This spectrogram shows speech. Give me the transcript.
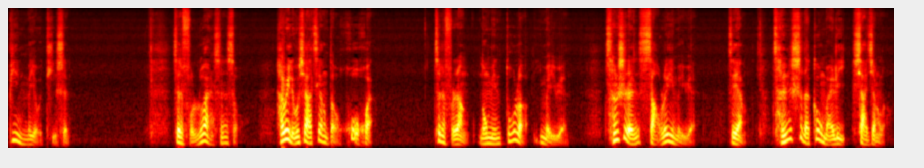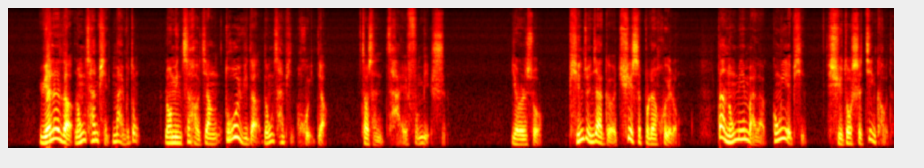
并没有提升。政府乱伸手，还会留下这样的祸患：政府让农民多了一美元，城市人少了一美元，这样。城市的购买力下降了，原来的农产品卖不动，农民只好将多余的农产品毁掉，造成财富灭失。有人说，平准价格确实不能惠农，但农民买了工业品，许多是进口的，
